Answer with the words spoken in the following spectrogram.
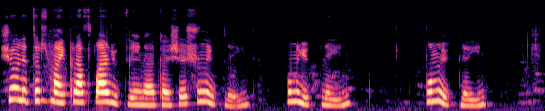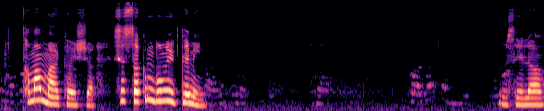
şöyle tır Minecraft'lar yükleyin arkadaşlar. Şunu yükleyin. Bunu yükleyin. Bunu yükleyin. Tamam mı arkadaşlar? Siz sakın bunu yüklemeyin. Mesela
